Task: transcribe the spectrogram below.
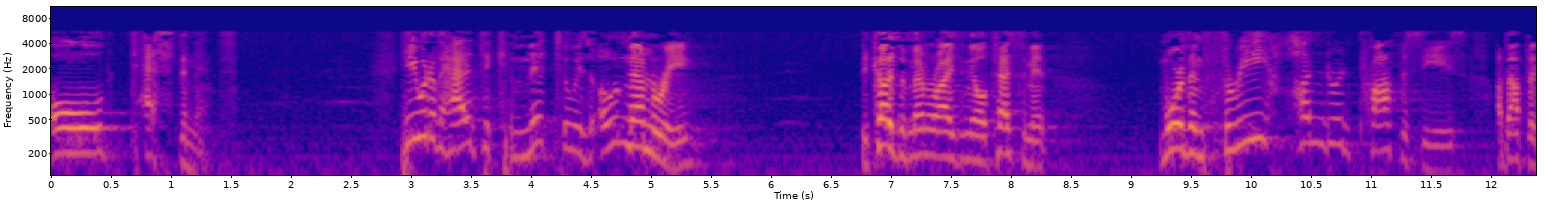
Old Testament. He would have had to commit to his own memory, because of memorizing the Old Testament, more than 300 prophecies about the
